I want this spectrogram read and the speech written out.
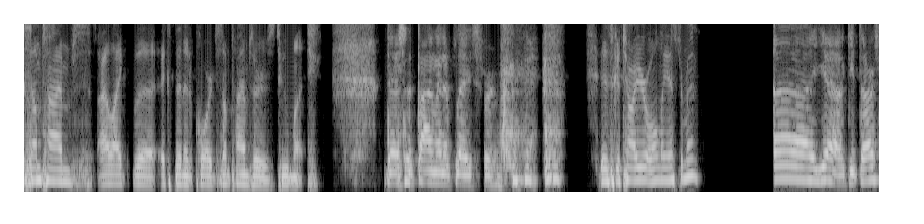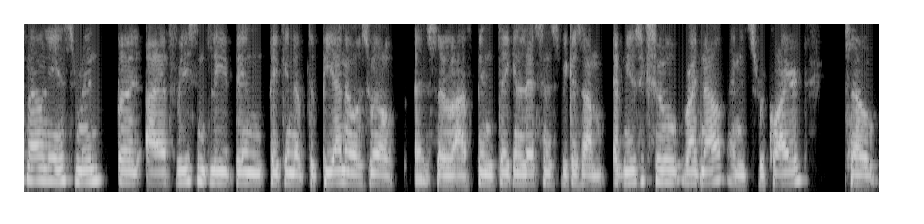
sometimes I like the extended chords. Sometimes there's too much there's a time and a place for Is guitar your only instrument? Uh, yeah, guitar is my only instrument, but I have recently been picking up the piano as well. Uh, so I've been taking lessons because I'm at music school right now and it's required. So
